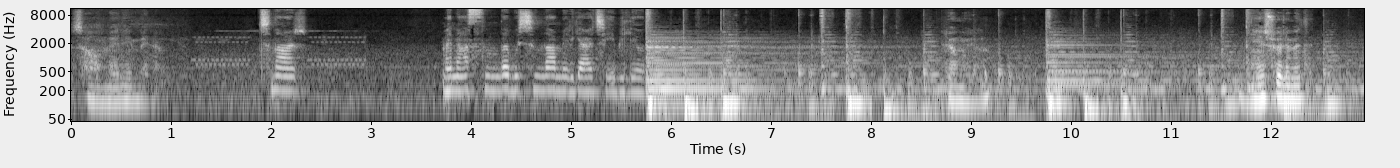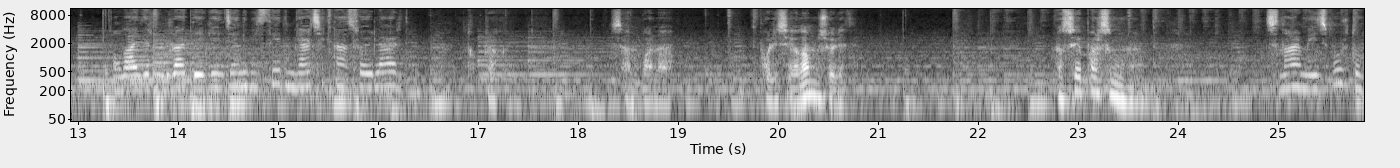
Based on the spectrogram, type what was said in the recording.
Sağ ol meleğim benim. Çınar ben aslında başından beri gerçeği biliyordum. Biliyor muydun? Niye söylemedin? Olayların bu raddeye geleceğini bilseydim gerçekten söylerdim. Sen bana polise yalan mı söyledin? Nasıl yaparsın bunu? Çınar mecburdum.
